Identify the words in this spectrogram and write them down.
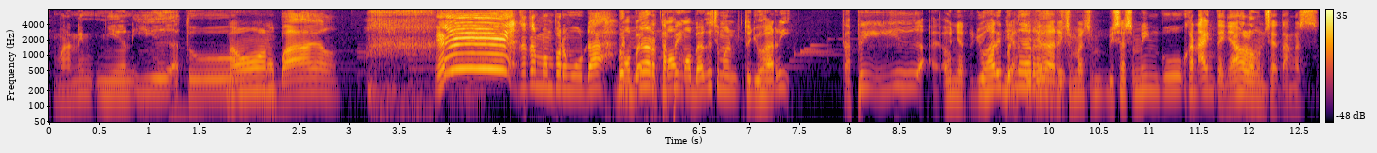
mana nyieun ieu atuh mobile. Eh, eta teh mempermudah. Bener, Mobil- tapi mo- mobil gue cuma 7 hari. tapi iya oh nya tujuh hari Iya, bener tujuh hari. cuma bisa seminggu kan aing teh nya lamun saya tangges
